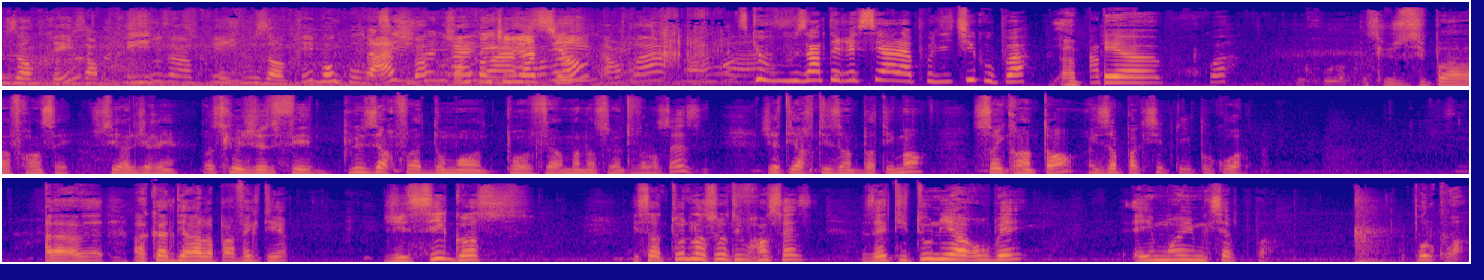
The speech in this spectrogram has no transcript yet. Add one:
Je vous en prie. Je vous en prie. Je vous en prie. Je vous en prie. Bon courage. Bonne continuation. Au revoir. Est-ce que vous vous intéressez à la politique ou pas Un Et euh, pourquoi Parce que je ne suis pas français, je suis algérien. Parce que je fais plusieurs fois de demande pour faire ma nationalité française. J'étais artisan de bâtiment, 50 ans, ils n'ont pas accepté. Pourquoi euh, À Caldera, la préfecture. J'ai six gosses, ils sont tous de nationalité française, ils ont été tous nés à Roubaix, et moi, ils ne m'acceptent pas. Pourquoi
